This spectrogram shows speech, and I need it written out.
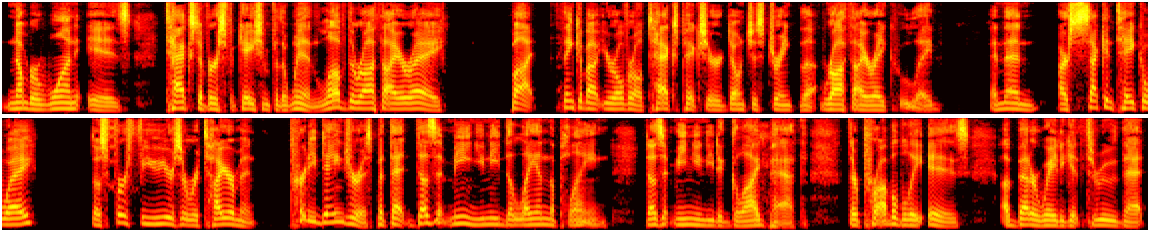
Number one is tax diversification for the win. Love the Roth IRA, but think about your overall tax picture. Don't just drink the Roth IRA Kool Aid. And then our second takeaway those first few years of retirement, pretty dangerous, but that doesn't mean you need to land the plane. Doesn't mean you need a glide path. There probably is a better way to get through that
